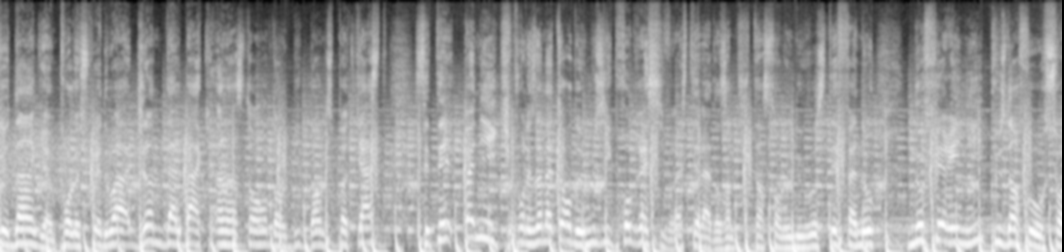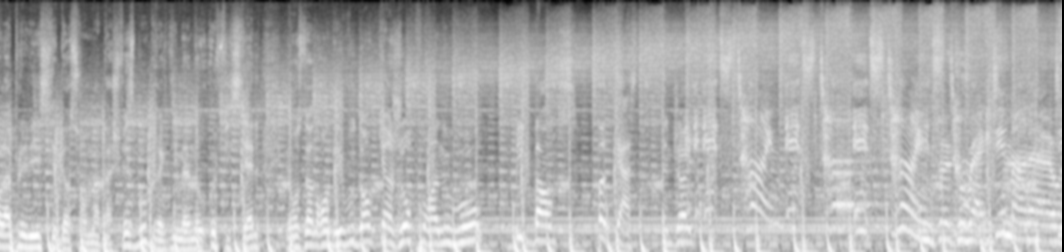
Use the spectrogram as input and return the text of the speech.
De dingue pour le suédois John Dalbach un instant dans le Big Bounce podcast. C'était Panique pour les amateurs de musique progressive. Restez là dans un petit instant le nouveau Stefano Noferini. Plus d'infos sur la playlist et bien sûr ma page Facebook Greg Dimano officiel. Et on se donne rendez-vous dans 15 jours pour un nouveau Big Bounce podcast. Enjoy. It's time, it's time, it's time for Greg Dimano,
